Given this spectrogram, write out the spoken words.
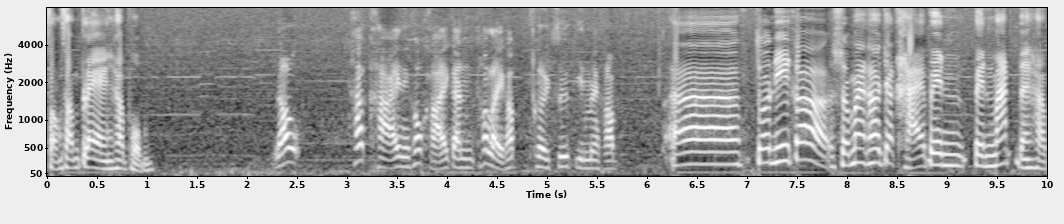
สองสามแปลงครับผม แล้วถ้าขายเนี่ยเขาขายกันเท่าไหร่ครับ เคยซื้อกินไหมครับเอ่อ ตัวนี้ก็ส่วนมากเขาจะขายเป็นเป็นมัดนะครับ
